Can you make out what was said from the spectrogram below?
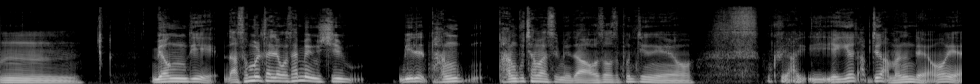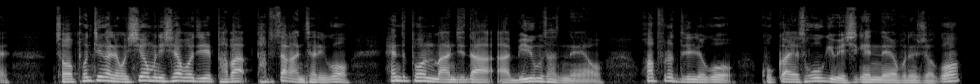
음, 명디, 나 선물 타려고 360밀 방, 방구 참았습니다. 어서 어서 폰팅해요. 그, 아, 이 얘기가 앞뒤가 안 맞는데요. 예. 저 폰팅하려고 시어머니, 시아버지 밥, 밥상 안 차리고 핸드폰 만지다 아, 미움 샀네요. 화 풀어 드리려고 고가의 소고기 외식했네요. 보내주셨고,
